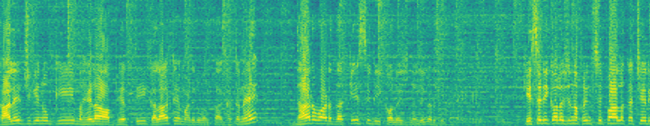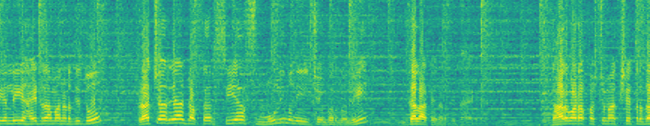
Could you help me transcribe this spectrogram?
ಕಾಲೇಜಿಗೆ ನುಗ್ಗಿ ಮಹಿಳಾ ಅಭ್ಯರ್ಥಿ ಗಲಾಟೆ ಮಾಡಿರುವಂತಹ ಘಟನೆ ಧಾರವಾಡದ ಕೆಸಿಡಿ ಕಾಲೇಜಿನಲ್ಲಿ ನಡೆದಿದೆ. ಕೆಸಿಡಿ ಕಾಲೇಜಿನ ಪ್ರಿನ್ಸಿಪಾಲ್ ಕಚೇರಿಯಲ್ಲಿ ಹೈಡ್ರಾಮಾ ನಡೆದಿದ್ದು ಪ್ರಾಚಾರ್ಯ ಡಾಕ್ಟರ್ ಸಿಎಫ್ ಮೂಲಿಮನಿ ಚೇಂಬರ್ನಲ್ಲಿ ಗಲಾಟೆ ನಡೆದಿದೆ. ಧಾರವಾಡ ಪಶ್ಚಿಮ ಕ್ಷೇತ್ರದ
